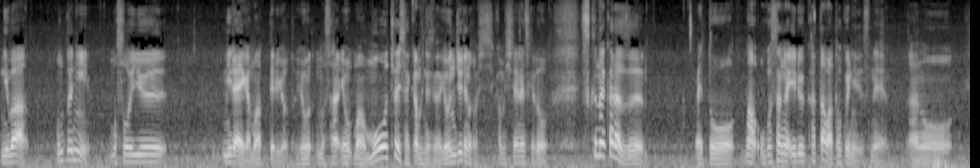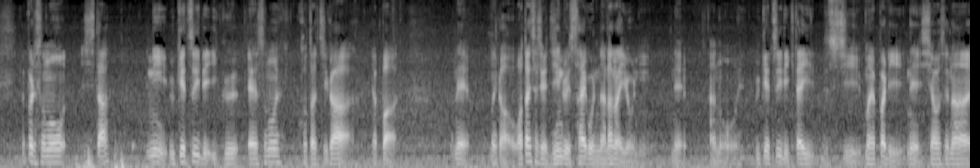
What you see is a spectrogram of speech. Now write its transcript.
には、本当にもうそういう未来が待ってるよと。よまあよまあ、もうちょい先かもしれないですけど、40年かもしれないですけど、少なからず、えっと、まあ、お子さんがいる方は特にですね、あの、やっぱりその下に受け継いでいく、えー、その子たちが、やっぱ、ね、なんか私たちが人類最後にならないように、ね、あの、受け継いでいきたいですし、まあ、やっぱりね、幸せな、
